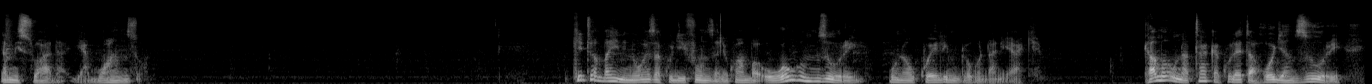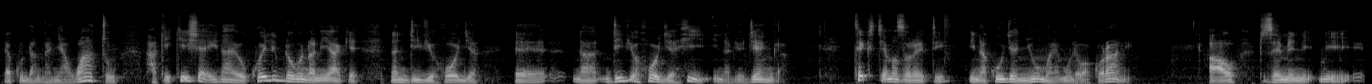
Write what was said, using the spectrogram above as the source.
na miswada ya mwanzo. Kitu ambayo nimeweza kujifunza ni kwamba uongo mzuri una ukweli mdogo ndani yake kama unataka kuleta hoja nzuri ya kudanganya watu hakikisha inayo ukweli mdogo ndani yake na ndivyo hoja eh, na ndivyo hoja hii inavyojenga. Text ya mazoreti inakuja nyuma ya muda wa korani. Au tuseme ni, ni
